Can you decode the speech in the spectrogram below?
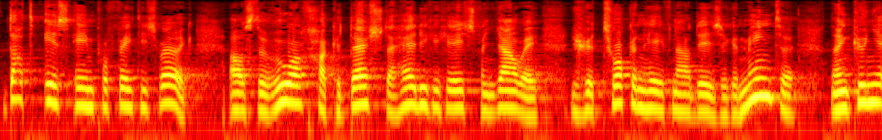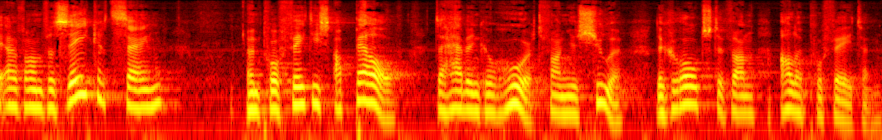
Dat is een profetisch werk. Als de Ruach HaKodesh, de Heilige Geest van Yahweh, je getrokken heeft naar deze gemeente, dan kun je ervan verzekerd zijn een profetisch appel te hebben gehoord van Yeshua, de grootste van alle profeten.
